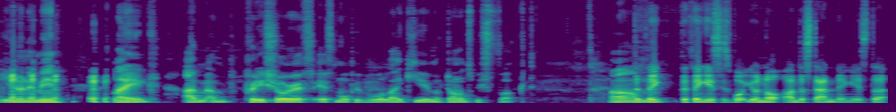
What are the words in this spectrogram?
You know what I mean? like I'm I'm pretty sure if if more people were like you, McDonald's would be fucked. Um, the thing the thing is is what you're not understanding is that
